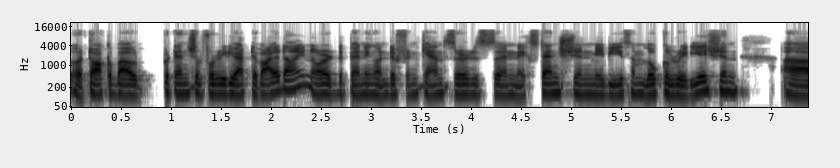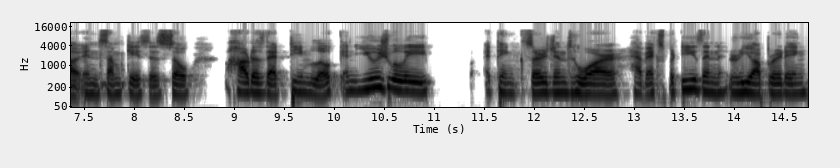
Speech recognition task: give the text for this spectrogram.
uh, talk about potential for radioactive iodine or depending on different cancers and extension maybe some local radiation uh, in some cases. So how does that team look? And usually i think surgeons who are have expertise in reoperating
